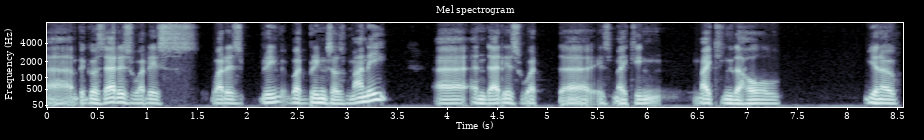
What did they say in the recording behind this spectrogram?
uh, because that is what is what is bring, what brings us money, uh, and that is what is making making the whole, you know,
